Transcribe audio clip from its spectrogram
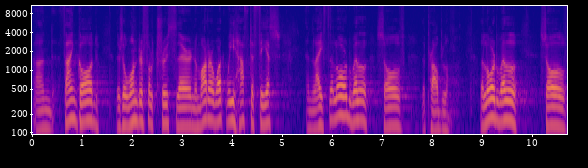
And thank God there's a wonderful truth there. No matter what we have to face in life, the Lord will solve the problem. The Lord will solve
